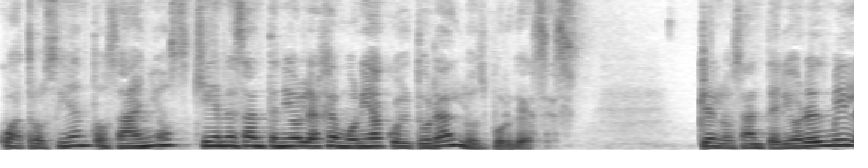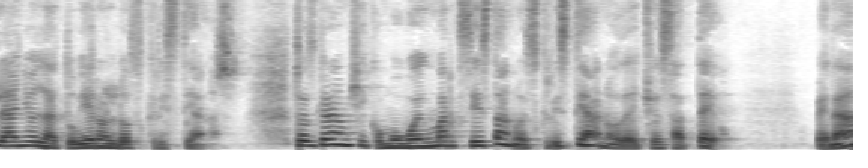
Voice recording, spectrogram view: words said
400 años, ¿quiénes han tenido la hegemonía cultural? Los burgueses. Que en los anteriores mil años la tuvieron los cristianos. Entonces Gramsci, como buen marxista, no es cristiano, de hecho es ateo. ¿verdad?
